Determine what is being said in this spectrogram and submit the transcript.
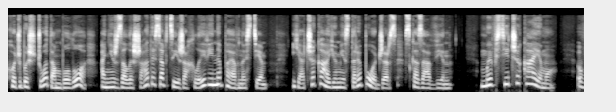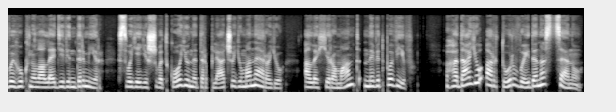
хоч би що там було, аніж залишатися в цій жахливій непевності. Я чекаю, містере Поджерс, сказав він. Ми всі чекаємо. Вигукнула леді Віндермір своєю швидкою, нетерплячою манерою, але хіромант не відповів. Гадаю, Артур вийде на сцену,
